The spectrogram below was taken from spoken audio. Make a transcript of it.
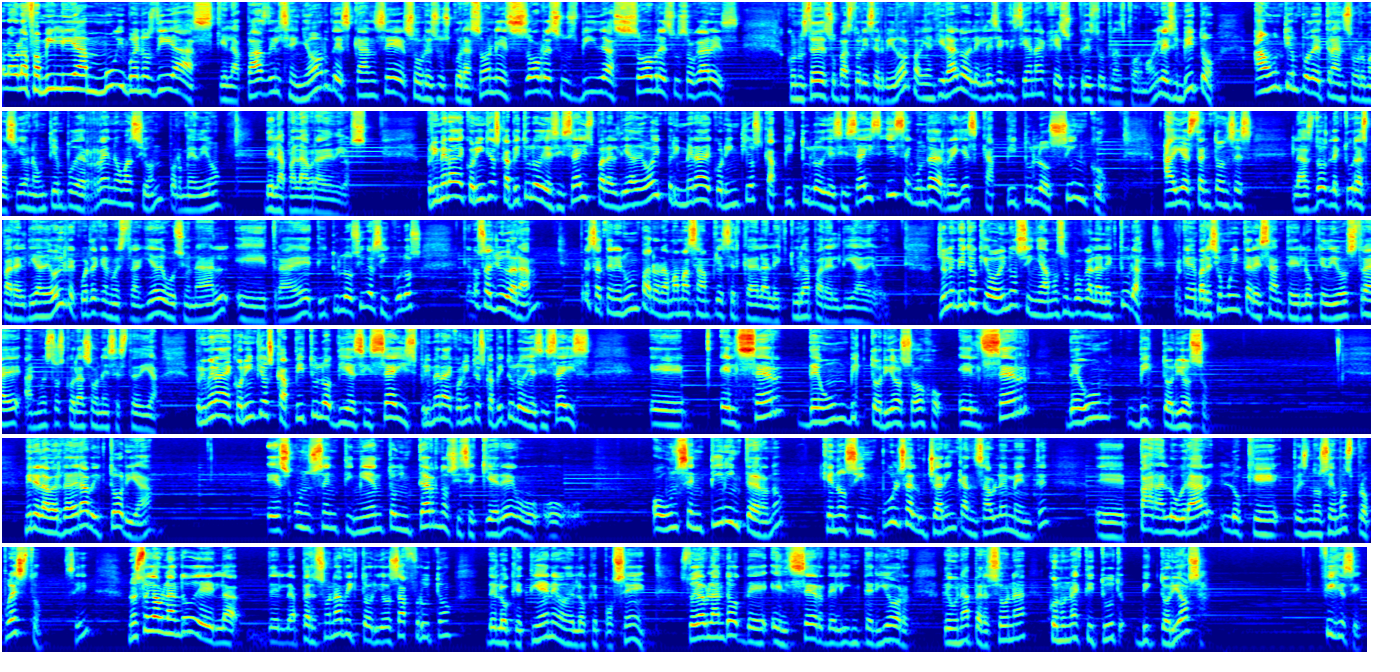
Hola, hola familia, muy buenos días. Que la paz del Señor descanse sobre sus corazones, sobre sus vidas, sobre sus hogares. Con ustedes su pastor y servidor, Fabián Giraldo, de la Iglesia Cristiana Jesucristo Transforma. Hoy les invito a un tiempo de transformación, a un tiempo de renovación por medio de la palabra de Dios. Primera de Corintios capítulo 16 para el día de hoy, Primera de Corintios capítulo 16 y Segunda de Reyes capítulo 5. Ahí está entonces las dos lecturas para el día de hoy. Recuerde que nuestra guía devocional eh, trae títulos y versículos que nos ayudarán pues, a tener un panorama más amplio acerca de la lectura para el día de hoy. Yo le invito a que hoy nos ciñamos un poco a la lectura, porque me pareció muy interesante lo que Dios trae a nuestros corazones este día. Primera de Corintios capítulo 16, Primera de Corintios capítulo 16. Eh, el ser de un victorioso, ojo, el ser de un victorioso. Mire, la verdadera victoria es un sentimiento interno, si se quiere, o, un sentir interno que nos impulsa a luchar incansablemente eh, para lograr lo que pues, nos hemos propuesto. ¿sí? No estoy hablando de la, de la persona victoriosa fruto de lo que tiene o de lo que posee. Estoy hablando del el ser, del interior de una persona con una actitud victoriosa. Fíjese,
